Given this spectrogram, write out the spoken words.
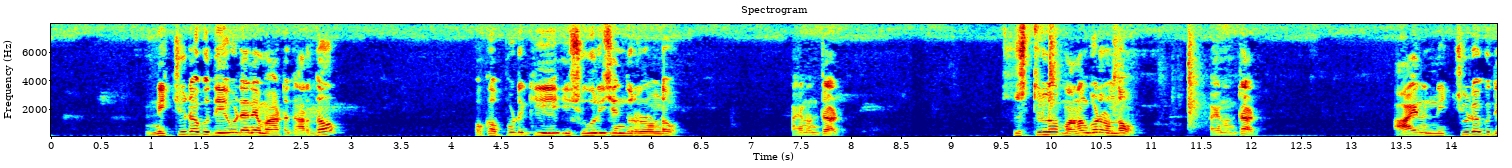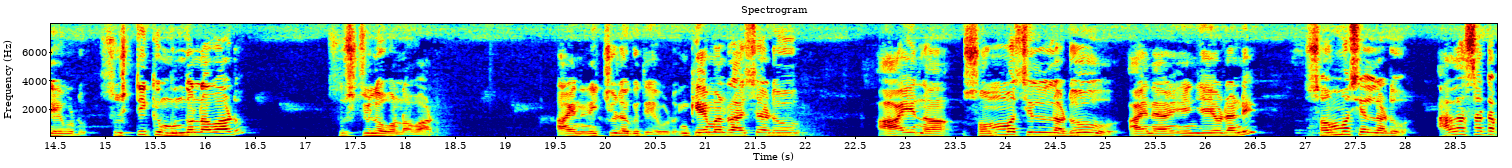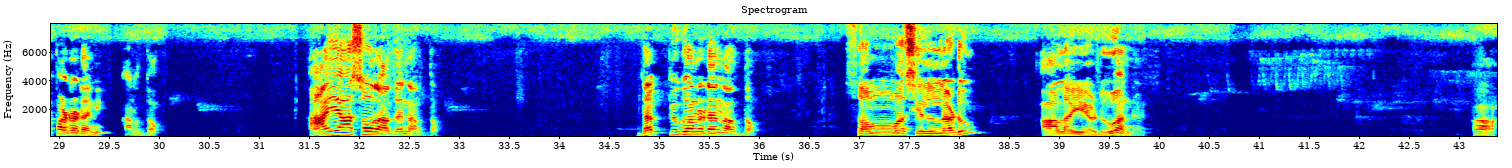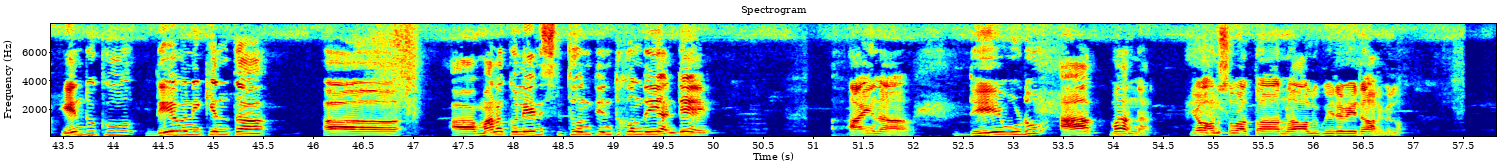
నిత్యుడగు దేవుడు అనే మాటకు అర్థం ఒకప్పుడుకి ఈ సూర్యచంద్రులు ఉండవు. ఆయన ఉంటాడు. సృష్టిలో మనం కూడా ఉండం. ఆయన ఉంటాడు. ఆయన నిత్యుడగు దేవుడు. సృష్టికి ముందున్నవాడు సృష్టిలో ఉన్నవాడు. ఆయన నిత్యుడగు దేవుడు. ఇంకేమని రాశాడు? ఆయన సొమ్మసిల్లడు. ఆయన ఏం చేయడండి? సొమ్మసిల్లడు. అలసట పడడని అర్థం. ఆయాసం రాదని అర్థం. దప్పికొనడని అర్థం. సొమ్మసిల్లడు అలయడు అన్నాడు. ఎందుకు దేవునికి ఇంత మనకు లేని స్థితి ఎందుకుంది అంటే ఆయన దేవుడు ఆత్మ అన్నారు. యోహన్ సువార్త నాలుగు ఇరవై నాలుగులో.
